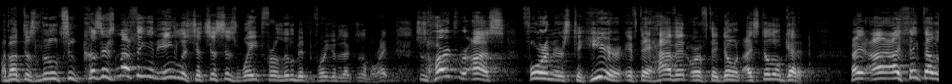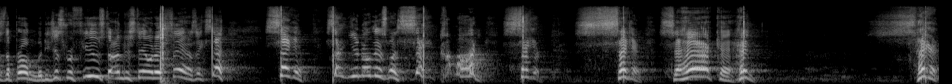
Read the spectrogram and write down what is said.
about this little tsu. Because there's nothing in English that just says wait for a little bit before you go to the next level, right? So it's hard for us foreigners to hear if they have it or if they don't. I still don't get it. Right? I, I think that was the problem. But he just refused to understand what I was saying. I was like, second, second, you know this one, second, come on, second, second, second, second,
